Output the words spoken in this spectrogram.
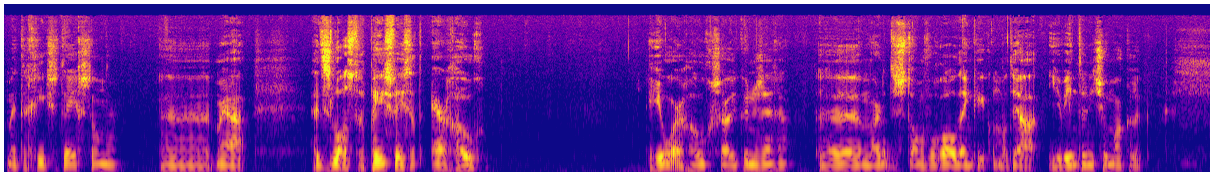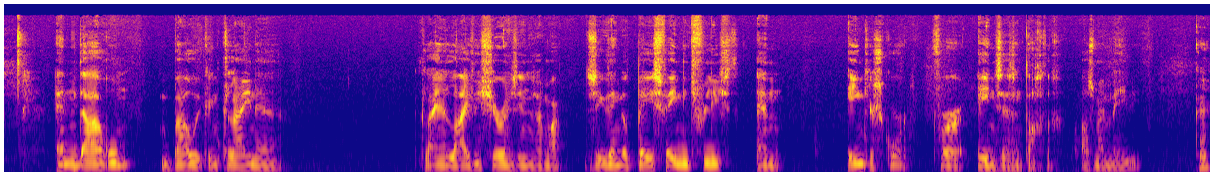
met de Griekse tegenstander. maar ja, het is lastig. PSV staat erg hoog. Heel erg hoog zou je kunnen zeggen. Uh, maar dat is dan vooral denk ik omdat ja, je wint er niet zo makkelijk. En daarom bouw ik een kleine, kleine life insurance in, zeg maar. Dus ik denk dat PSV niet verliest en één keer scoort voor 1,86 als mijn maybe. Oké.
